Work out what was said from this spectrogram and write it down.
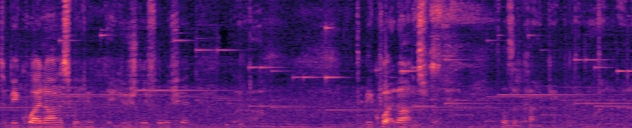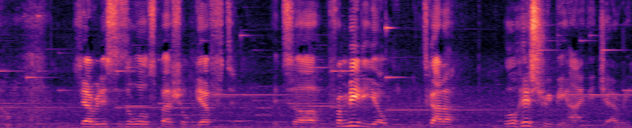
to be quite honest with you, they're usually full of shit. But uh, to be quite honest with you, those are the kind of people we want. You know. Jerry, this is a little special gift. It's uh, from me to you. It's got a little history behind it, Jerry.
